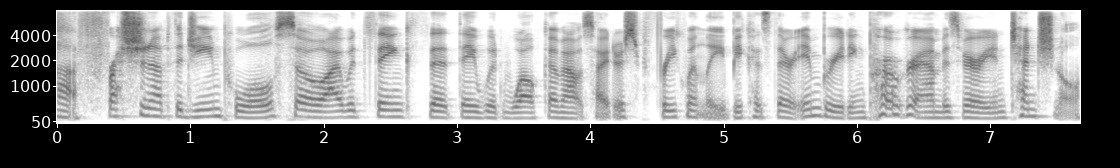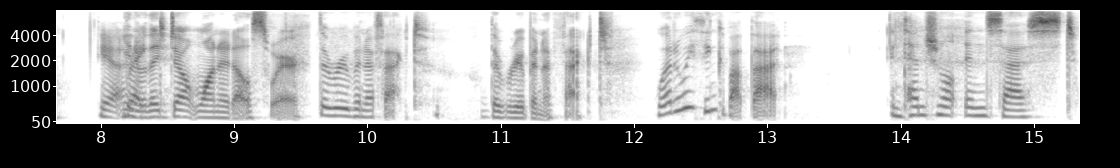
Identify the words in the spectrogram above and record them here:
uh, freshen up the gene pool. So I would think that they would welcome outsiders frequently because their inbreeding program is very intentional. Yeah. You know, they don't want it elsewhere. The Ruben effect. The Ruben effect. What do we think about that? Intentional incest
